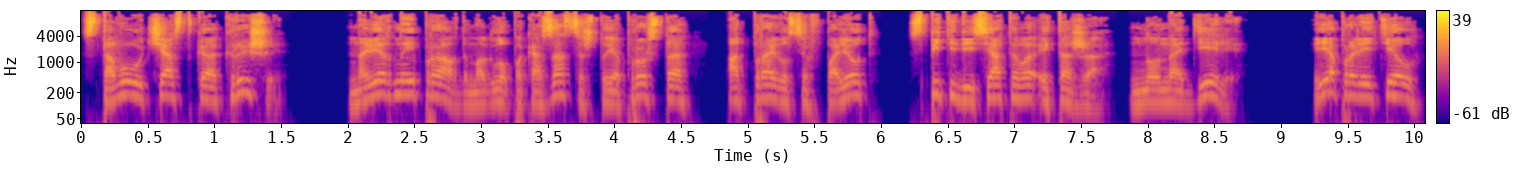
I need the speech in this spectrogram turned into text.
С того участка крыши, наверное, и правда могло показаться, что я просто отправился в полет с 50 этажа, но на деле я пролетел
